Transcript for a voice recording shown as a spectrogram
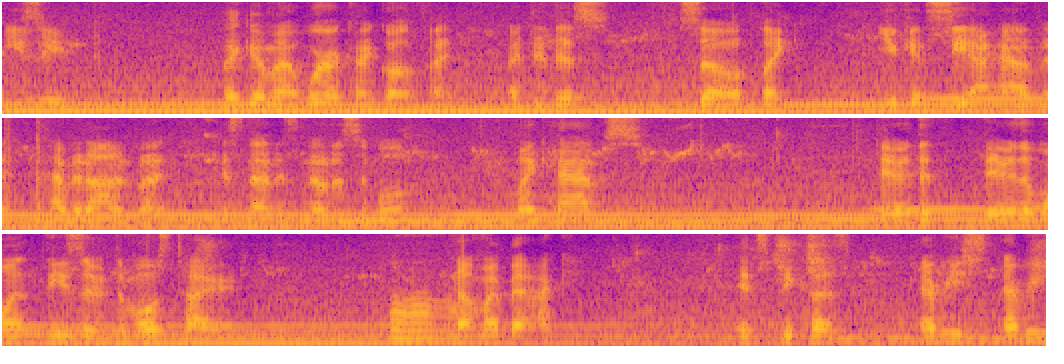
easy. Like I'm at work, I go, I, I do this. So like, you can see I have it, have it on, but it's not as noticeable. My calves, they're the, they're the one, these are the most tired, Oh. not my back. It's because every, every,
